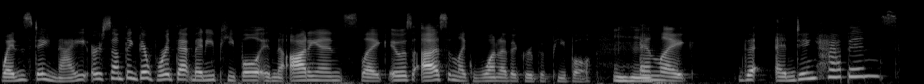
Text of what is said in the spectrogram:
Wednesday night or something. There weren't that many people in the audience. Like it was us and like one other group of people. Mm-hmm. And like the ending happens.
